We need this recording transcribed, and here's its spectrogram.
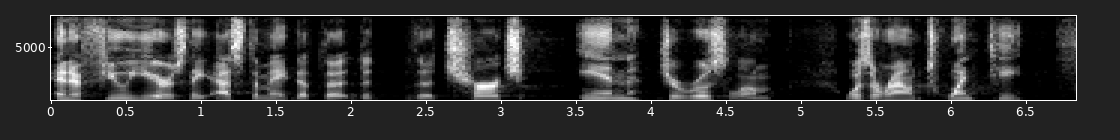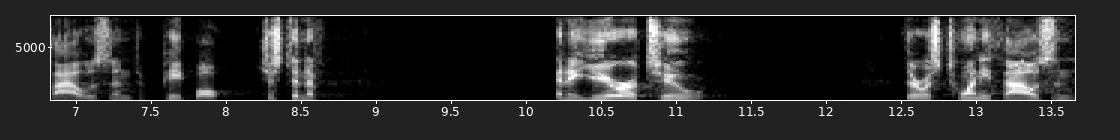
In a few years, they estimate that the, the, the church in Jerusalem was around 20,000 people. Just in a, in a year or two, there was 20,000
